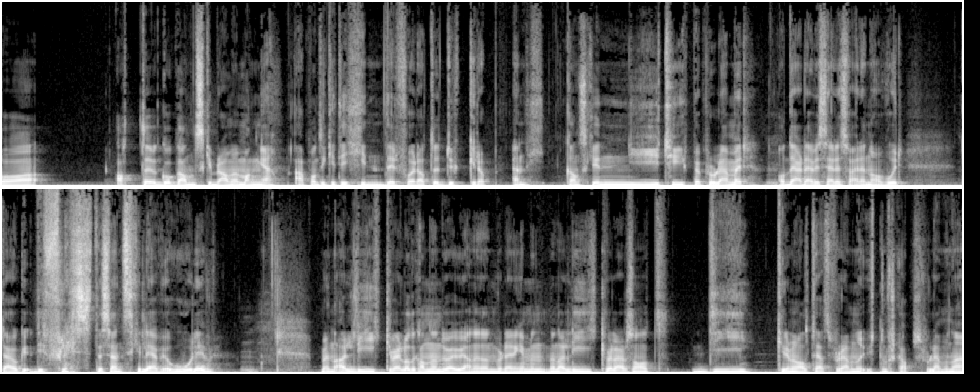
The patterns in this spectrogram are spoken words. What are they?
Og at det går ganske bra med mange, er på en måte ikke til hinder for at det dukker opp en ganske ny type problemer. Og det er det vi ser i Sverige nå. hvor jo, De fleste svensker lever jo gode liv. Men allikevel, og det kan hende du er uenig i den vurderingen, men, men allikevel er det sånn at de kriminalitetsproblemene, utenforskapsproblemene,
